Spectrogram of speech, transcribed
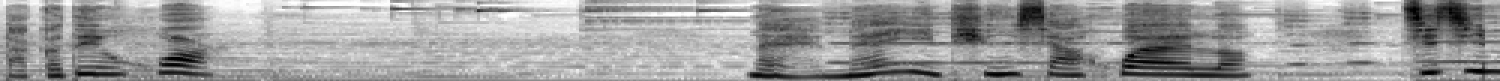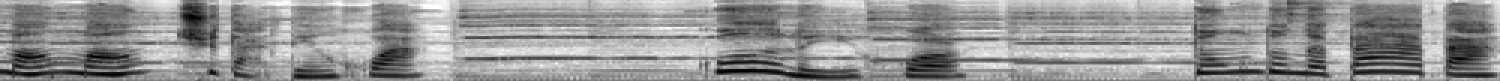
打个电话。”奶奶一听吓坏了，急急忙忙去打电话。过了一会儿，东东的爸爸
